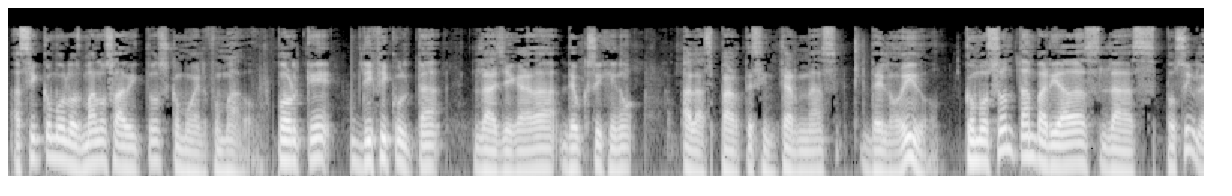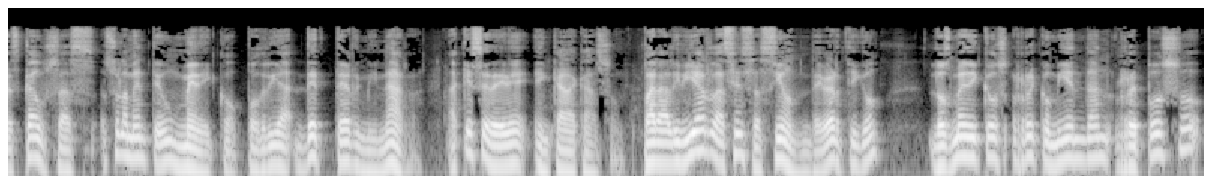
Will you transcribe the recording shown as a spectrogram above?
así como los malos hábitos como el fumado, porque dificulta la llegada de oxígeno a las partes internas del oído. Como son tan variadas las posibles causas, solamente un médico podría determinar a qué se debe en cada caso. Para aliviar la sensación de vértigo, los médicos recomiendan reposo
